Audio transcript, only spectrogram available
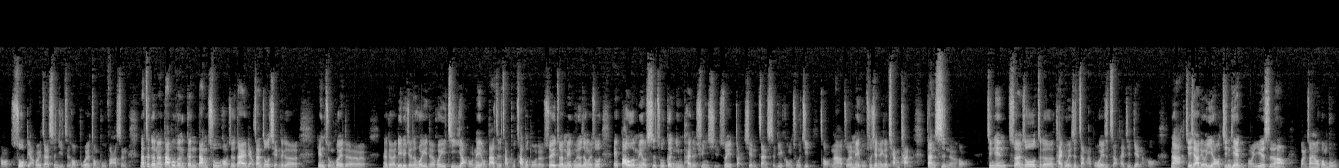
哦，缩表会在升息之后不会同步发生。那这个呢，大部分跟当初哈，就是大概两三周前这个联准会的那个利率决策会议的会议纪要哦，内容大致差不差不多的，所以昨天美股就认为说，哎，鲍尔没有释出更鹰派的讯息，所以短线暂时利空出尽哦。那昨天美股出现了一个强弹，但是呢，哦，今天虽然说这个台股也是涨了，不过也是涨台积电了哦。那接下来留意哦，今天哦一月十二号晚上要公布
